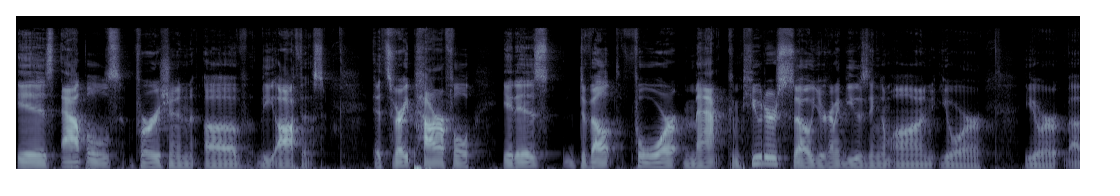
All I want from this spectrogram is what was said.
is Apple's version of the Office. It's very powerful. It is developed for Mac computers, so you're going to be using them on your your uh,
